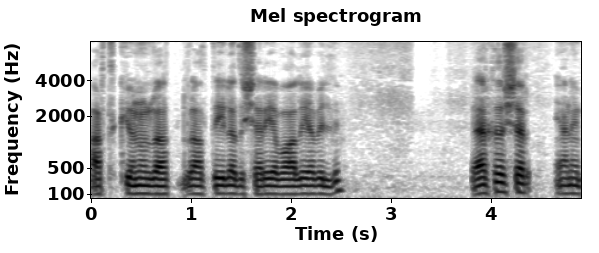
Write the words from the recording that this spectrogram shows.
Artık gönül rahat, rahatlığıyla dışarıya bağlayabildim. Ve arkadaşlar yani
